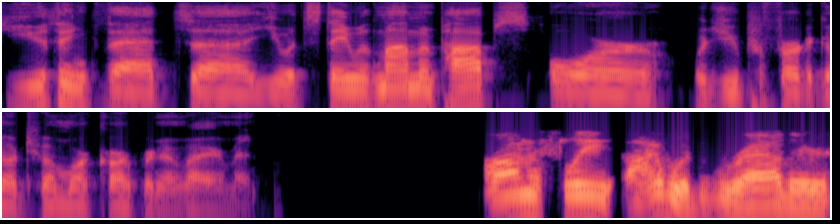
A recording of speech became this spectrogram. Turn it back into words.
Do you think that uh, you would stay with mom and pops, or would you prefer to go to a more corporate environment? Honestly, I would rather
